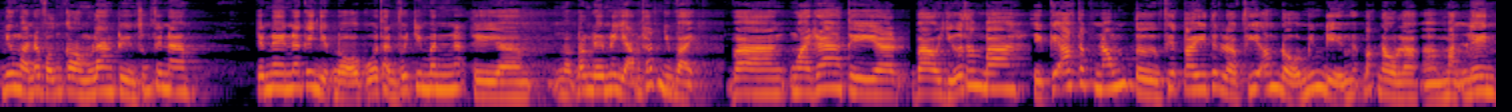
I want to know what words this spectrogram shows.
nhưng mà nó vẫn còn lan truyền xuống phía nam cho nên uh, cái nhiệt độ của thành phố Hồ Chí Minh thì ban đêm nó giảm thấp như vậy và ngoài ra thì à, vào giữa tháng 3 thì cái áp thấp nóng từ phía tây, tức là phía Ấn Độ, Miến Điện, bắt đầu là à, mạnh lên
